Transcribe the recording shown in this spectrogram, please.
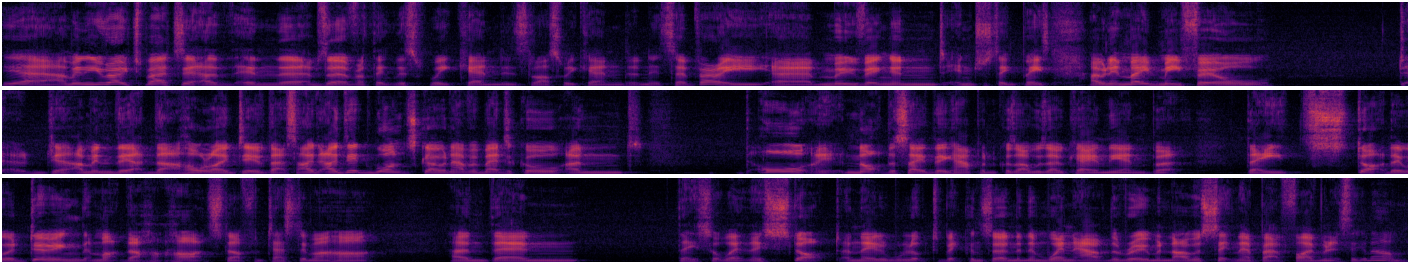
Yeah, I mean, you wrote about it uh, in the Observer, I think, this weekend, this last weekend, and it's a very uh, moving and interesting piece. I mean, it made me feel. I mean, that that whole idea of that. So I, I did once go and have a medical, and or not the same thing happened because I was okay in the end, but they stopped. They were doing the, the heart stuff and testing my heart, and then they sort of they stopped and they looked a bit concerned and then went out of the room and I was sitting there about five minutes thinking, oh.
